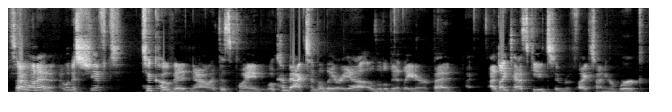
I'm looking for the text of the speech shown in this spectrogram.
So I want to I want to shift to COVID now at this point. We'll come back to malaria a little bit later, but I'd like to ask you to reflect on your work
